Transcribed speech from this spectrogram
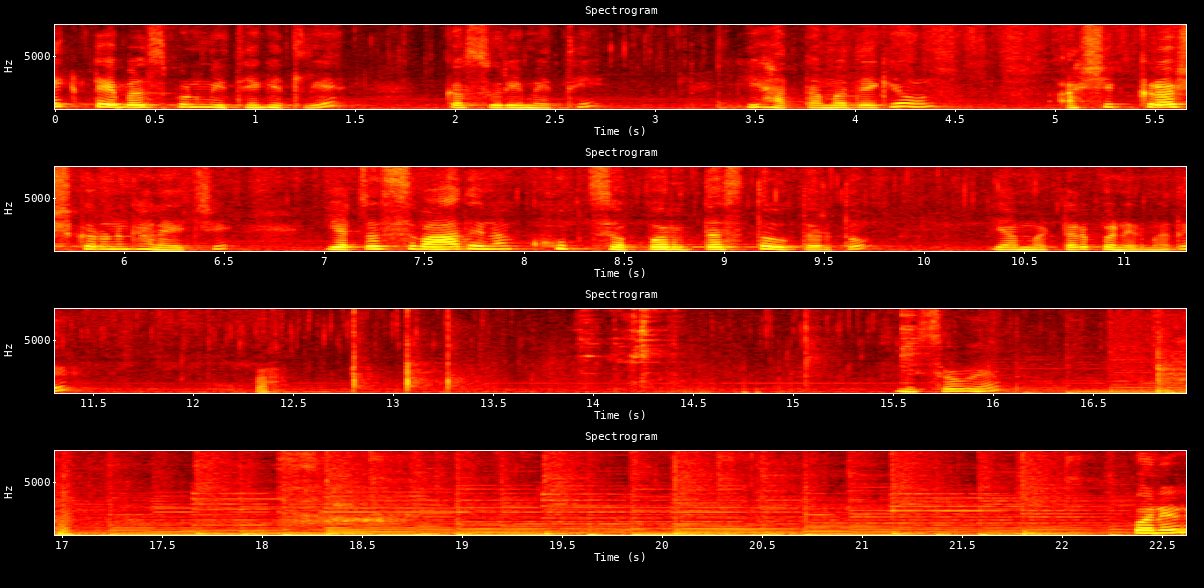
एक टेबलस्पून मेथी घेतली आहे कसुरी मेथी ही हातामध्ये घेऊन अशी क्रश करून घालायची. याचा स्वाद आहे ना खूप जबरदस्त उतरतो. या मटर पनीरमध्ये वा मिसळूयात. पनीर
